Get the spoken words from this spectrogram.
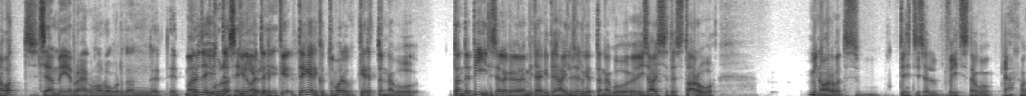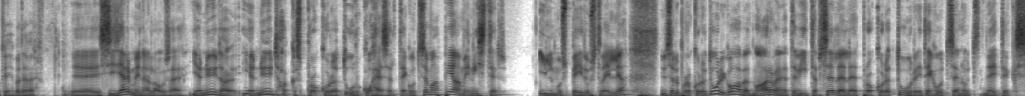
no vot. see on meie praegune olukord on, et, et. ma nüüd ei ütle, et tegelikult on Kert on nagu ta on debiil, sellega ei ole midagi teha, ilmselgelt ta nagu ei saa asjadest aru. minu arvates tehti seal veits nagu jah, okei okay,, whatever. siis järgmine lause ja nüüd, ja nüüd hakkas prokuratuur koheselt tegutsema, peaminister ilmus peidust välja. nüüd selle prokuratuuri koha pealt ma arvan, et ta viitab sellele, et prokuratuur ei tegutsenud näiteks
